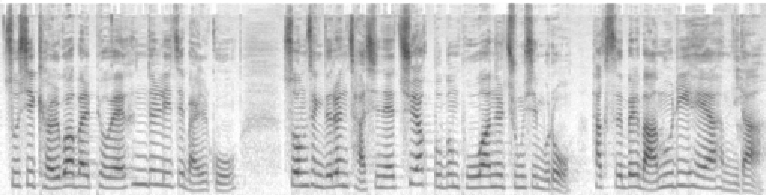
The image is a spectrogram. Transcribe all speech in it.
수시 결과 발표에 흔들리지 말고 수험생들은 자신의 취약 부분 보완을 중심으로 학습을 마무리해야 합니다.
